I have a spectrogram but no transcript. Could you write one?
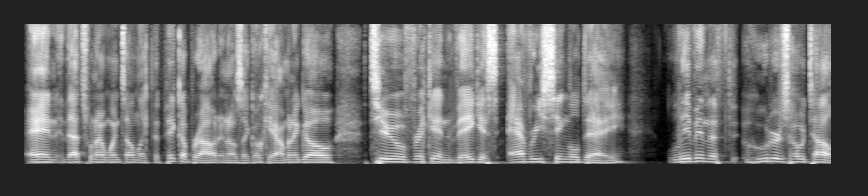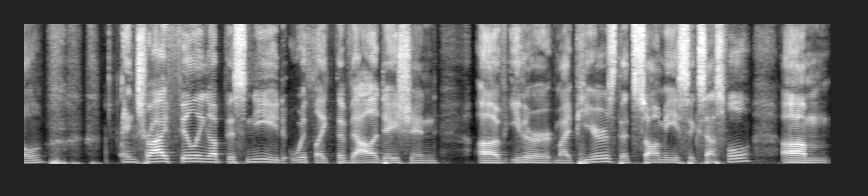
And that's when I went down like the pickup route and I was like, okay, I'm going to go to freaking Vegas every single day, live in the th- Hooters hotel and try filling up this need with like the validation of either my peers that saw me successful um,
